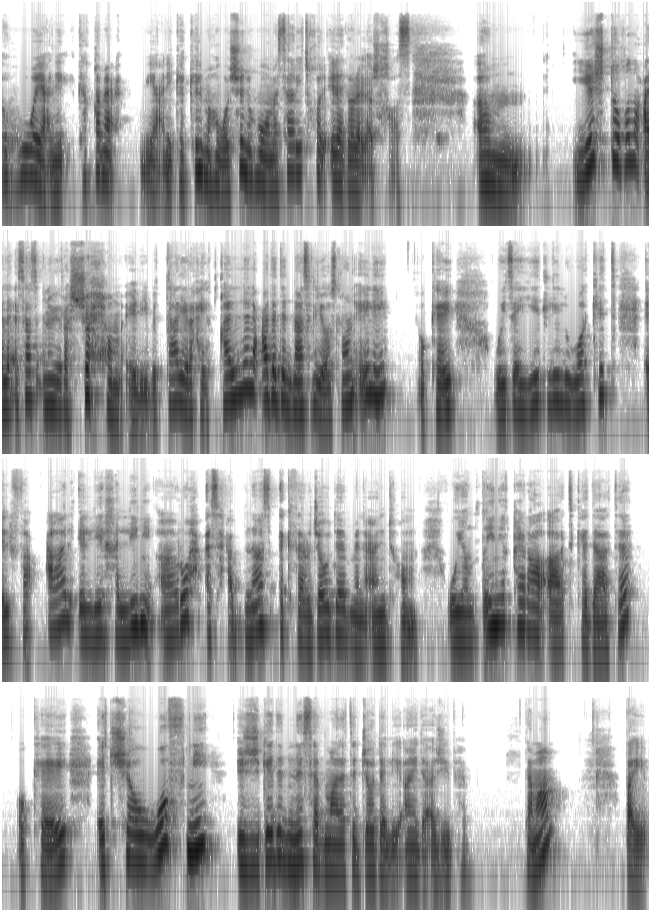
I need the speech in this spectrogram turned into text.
هو يعني كقمع يعني ككلمة هو شنو هو مسار يدخل إلى ذول الأشخاص. يشتغل على أساس إنه يرشحهم إلي بالتالي راح يقلل عدد الناس اللي يوصلون إلي. okay؟ ويزيد لي الوقت الفعال اللي يخليني أروح أسحب ناس أكثر جودة من عندهم وينطيني قراءات ك data okay؟ تشوفني إيش قد النسب مالت الجودة اللي أنا دا أجيبها. تمام؟ طيب.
